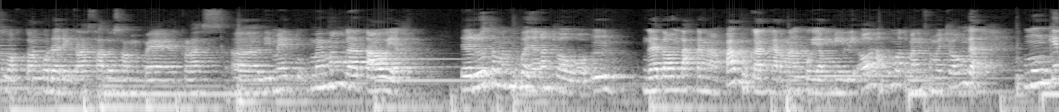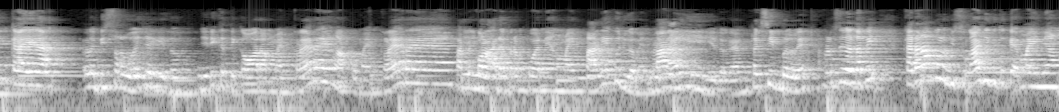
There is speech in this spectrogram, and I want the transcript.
waktu aku dari kelas 1 sampai kelas eh, 5 itu memang nggak tahu ya. Dari dulu temenku banyak kan cowok. Hmm. Nggak tahu entah kenapa bukan karena aku yang milih oh aku mau teman sama cowok. Nggak. Mungkin kayak lebih seru aja gitu. Jadi ketika orang main kelereng aku main kelereng. Tapi Hmm. kalau ada perempuan yang main tali aku juga main Main tali gitu kan. Fleksibel ya. Fleksibel tapi kadang aku lebih suka aja gitu kayak main yang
